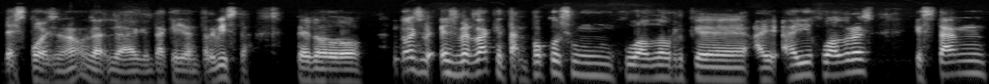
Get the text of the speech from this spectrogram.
después, ¿no? de, aquella entrevista. Pero no, es, verdad que tampoco es un jugador que. Hay, jugadores que están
